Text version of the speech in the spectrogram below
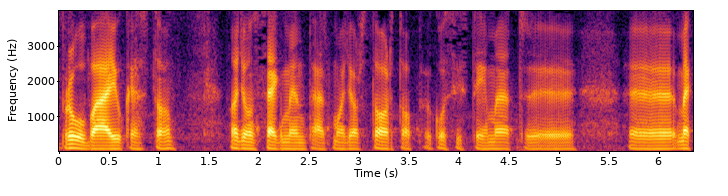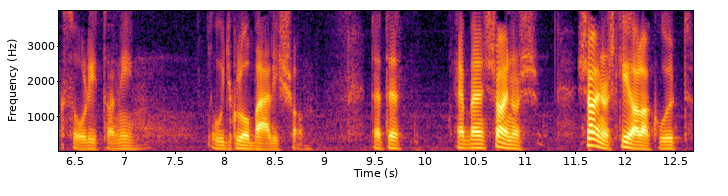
próbáljuk ezt a nagyon szegmentált magyar startup ökoszisztémát ö, ö, megszólítani úgy globálisan. Tehát ez, ebben sajnos, sajnos kialakult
